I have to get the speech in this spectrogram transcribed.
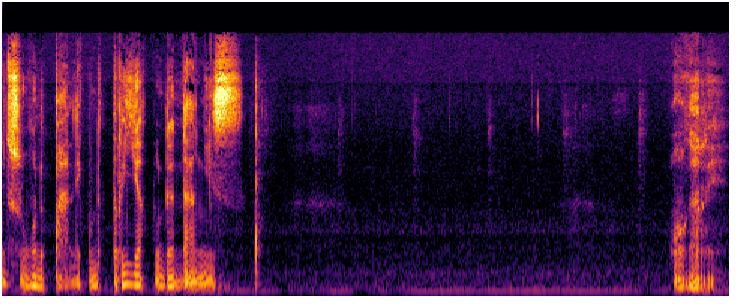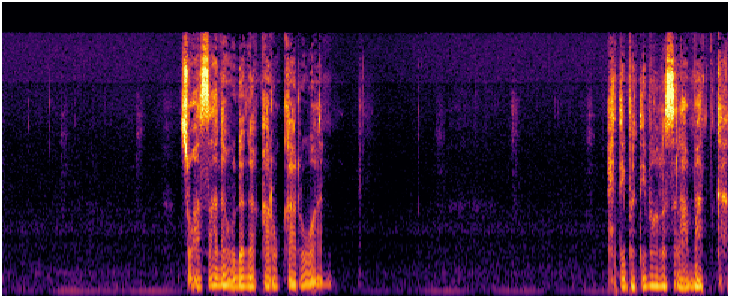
itu semua udah panik udah teriak udah nangis. Oh ngeri. Suasana udah gak karu-karuan. Eh tiba-tiba Allah selamatkan.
